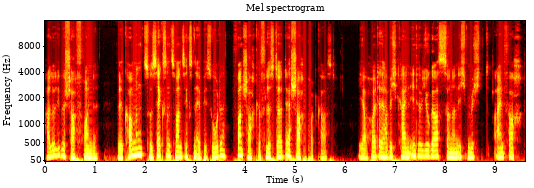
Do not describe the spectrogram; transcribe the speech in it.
Hallo liebe Schachfreunde, willkommen zur 26. Episode von Schachgeflüster, der Schachpodcast. Ja, heute habe ich keinen Interviewgast, sondern ich möchte einfach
